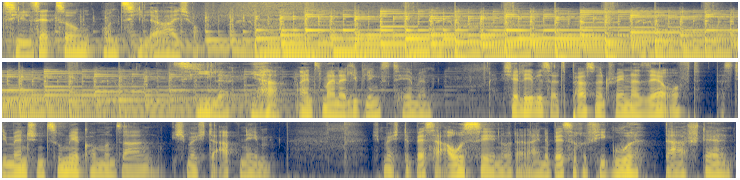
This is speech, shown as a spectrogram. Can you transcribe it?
Zielsetzung und Zielerreichung. Ziele, ja, eins meiner Lieblingsthemen. Ich erlebe es als Personal Trainer sehr oft, dass die Menschen zu mir kommen und sagen, ich möchte abnehmen. Ich möchte besser aussehen oder eine bessere Figur darstellen.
